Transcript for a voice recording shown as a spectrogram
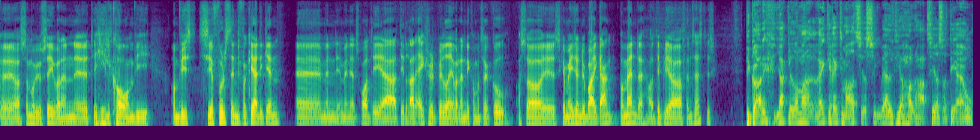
Øh, og så må vi jo se, hvordan øh, det hele går, om vi, om vi siger fuldstændig forkert igen. Øh, men, men jeg tror, det er, det er et ret accurate billede af, hvordan det kommer til at gå. Og så øh, skal majoren jo bare i gang på mandag, og det bliver fantastisk. Det gør det. Jeg glæder mig rigtig, rigtig meget til at se, hvad alle de her hold har til os, og det er jo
